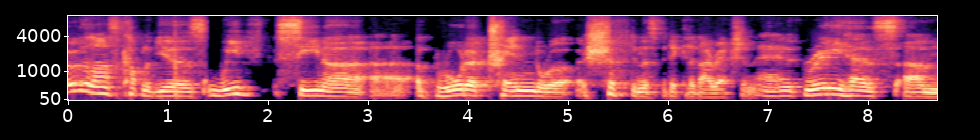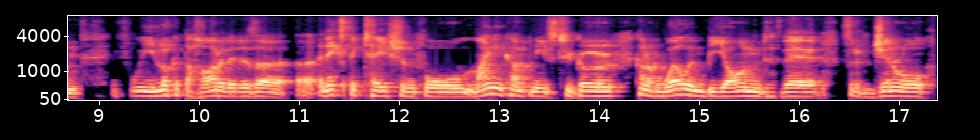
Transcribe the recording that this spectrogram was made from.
Over the last couple of years, we've seen a, a broader trend or a, shift in this particular direction. And it really has, um, if we look at the heart of it, is a, a, an expectation for mining companies to go kind of well and beyond their sort of general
